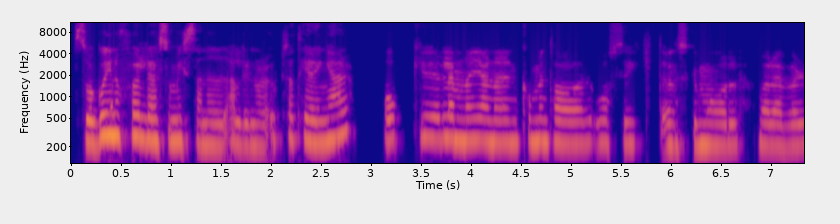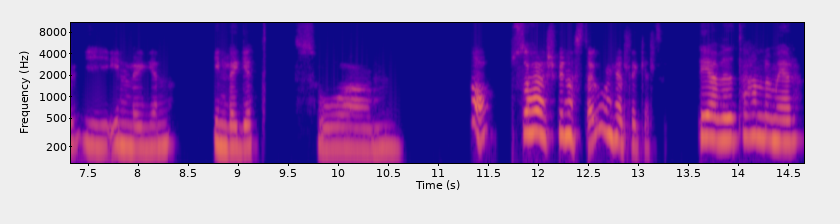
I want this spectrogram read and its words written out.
Så gå in och följ där så missar ni aldrig några uppdateringar. Och eh, lämna gärna en kommentar, åsikt, önskemål, whatever i inläggen, inlägget. Så um, ja, så hörs vi nästa gång helt enkelt. Det gör vi, ta hand om er.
